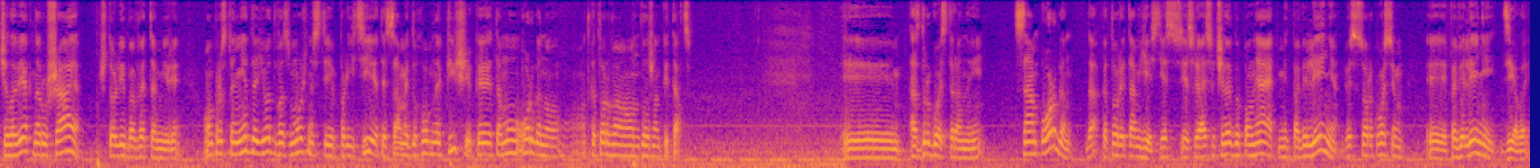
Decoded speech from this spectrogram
Человек, нарушая что-либо в этом мире, он просто не дает возможности прийти этой самой духовной пищи к тому органу, от которого он должен питаться. И, а с другой стороны, сам орган, да, который там есть, если, если, а если человек выполняет повеление, 248 э, повелений делай,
